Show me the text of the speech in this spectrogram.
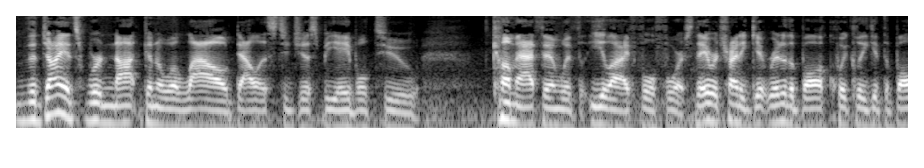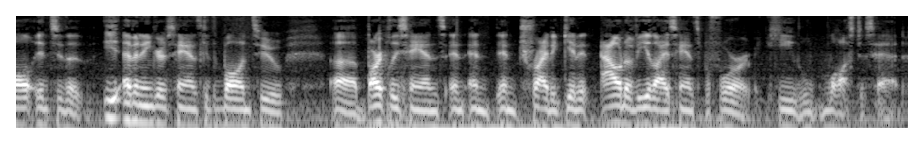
the Giants were not going to allow Dallas to just be able to come at them with Eli full force. They were trying to get rid of the ball quickly, get the ball into the Evan Engram's hands, get the ball into uh, Barkley's hands, and, and and try to get it out of Eli's hands before he lost his head.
